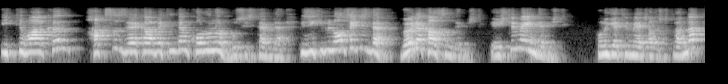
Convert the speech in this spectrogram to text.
ittifakın haksız rekabetinden korunur bu sistemle. Biz 2018'de böyle kalsın demiştik. Değiştirmeyin demiştik. Bunu getirmeye çalıştıklarında.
